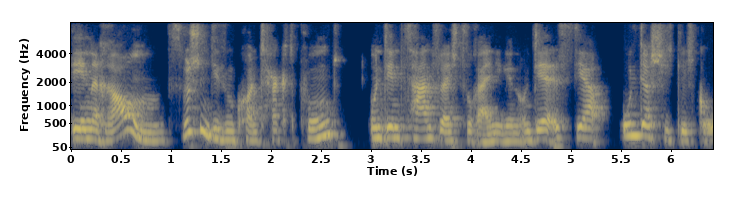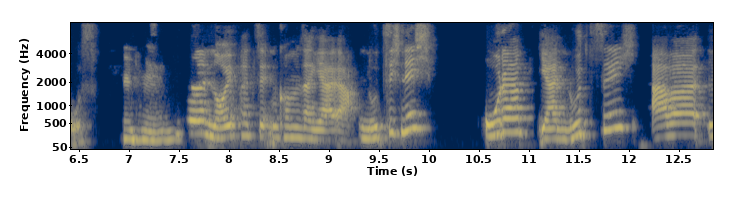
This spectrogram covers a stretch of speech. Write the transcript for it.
den Raum zwischen diesem Kontaktpunkt und dem Zahnfleisch zu reinigen. Und der ist ja unterschiedlich groß. Mhm. Viele Neupatienten kommen und sagen, ja, ja, nutze ich nicht. Oder ja, nutze ich, aber äh,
